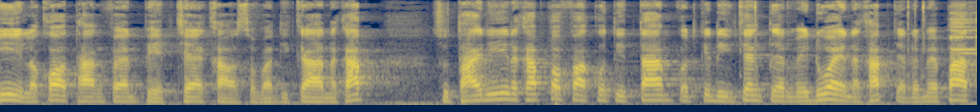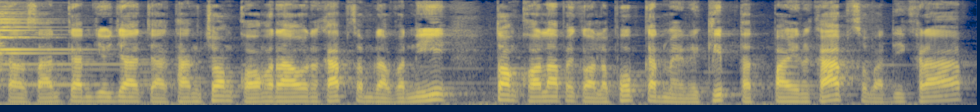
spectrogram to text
นี้แล้วก็ทางแฟนเพจแชร์ข่าวสวัสดิการนะครับสุดท้ายนี้นะครับก็ฝากกดติดตามกดกระดิ่งแจ้งเตือนไว้ด้วยนะครับจะได้ไม่พลาดข่าวสารการเยียวยาจากทางช่องของเรานะครับสำหรับวันนี้ต้องขอลาไปก่อนแล้วพบกันใหม่ในคลิปถัดไปนะครับ สวัสดีครับ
